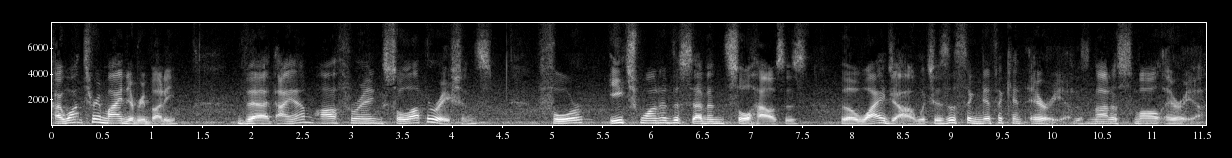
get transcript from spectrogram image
I want to remind everybody that I am offering soul operations for each one of the seven soul houses, the Waijiao, which is a significant area. It's not a small area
